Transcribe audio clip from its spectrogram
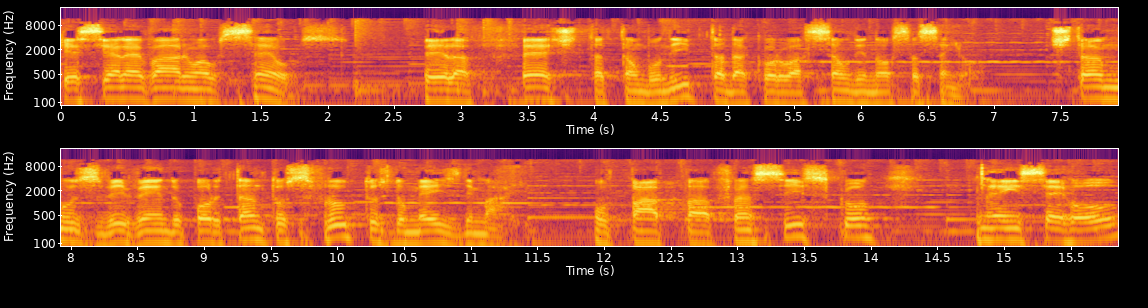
que se elevaram aos céus pela festa tão bonita da coroação de Nossa Senhora. Estamos vivendo, portanto, os frutos do mês de maio. O Papa Francisco encerrou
